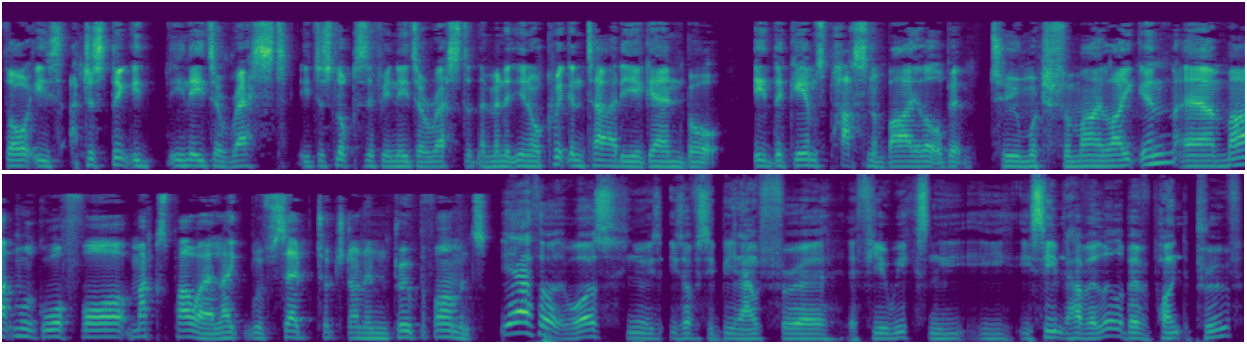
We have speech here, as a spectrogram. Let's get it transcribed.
thought he's. I just think he he needs a rest. He just looks as if he needs a rest at the minute. You know, quick and tidy again, but he, the game's passing him by a little bit too much for my liking. Uh, Martin will go for Max Power, like we've said, touched on improved performance. Yeah, I thought it was. You know, he's, he's obviously been out for a, a few weeks, and he, he, he seemed to have a little bit of a point to prove.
